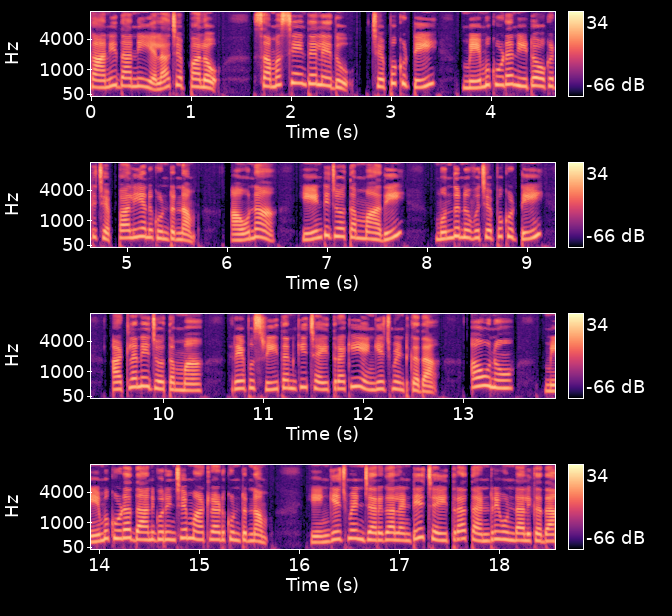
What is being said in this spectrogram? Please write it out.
కాని దాన్ని ఎలా చెప్పాలో? సమస్య అయితే లేదు. చెప్పు కుట్టి మేము కూడా నీతో ఒకటి చెప్పాలి అనుకుంటున్నాం. అవునా? ఏంటి జ్యోతమ్మా అది? ముందు నువ్వు చెప్పు కుట్టి. అట్లనే జోతమ్మా రేపు శ్రీతన్కి చైత్రకి ఎంగేజ్మెంట్ కదా. అవును మేము కూడా దాని గురించే మాట్లాడుకుంటున్నాం. ఎంగేజ్మెంట్ జరగాలంటే చైత్ర తండ్రి ఉండాలి కదా.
